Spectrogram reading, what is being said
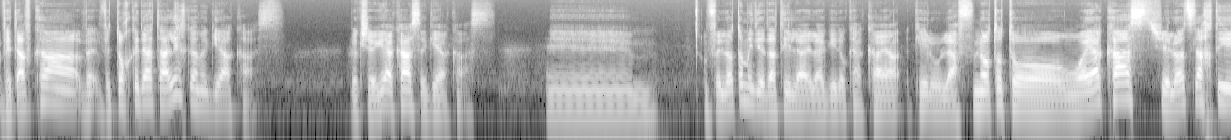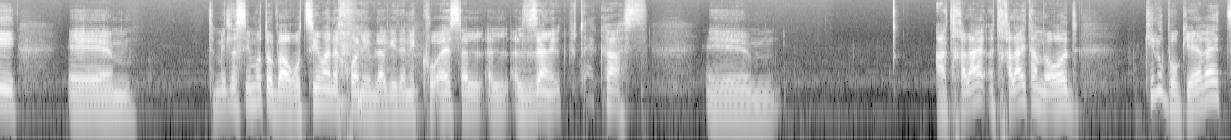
ודווקא, ו, ותוך כדי התהליך גם הגיע הכעס. וכשהגיע הכעס, הגיע הכעס. אה, ולא תמיד ידעתי לה, להגיד, אוקיי, הכעס, כאילו, להפנות אותו, הוא היה כעס שלא הצלחתי... תמיד לשים אותו בערוצים הנכונים, להגיד, אני כועס על, על, על זה, אני פשוט היה כעס. אמ, ההתחלה, ההתחלה הייתה מאוד, כאילו בוגרת,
